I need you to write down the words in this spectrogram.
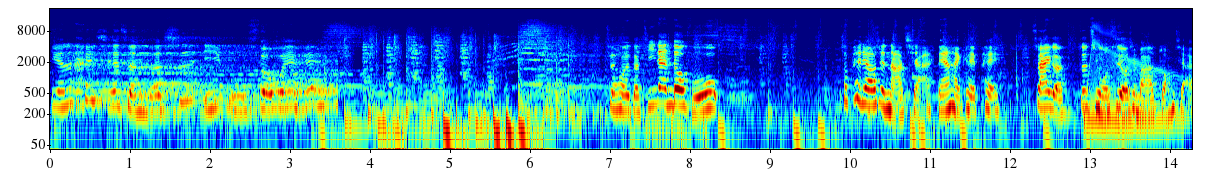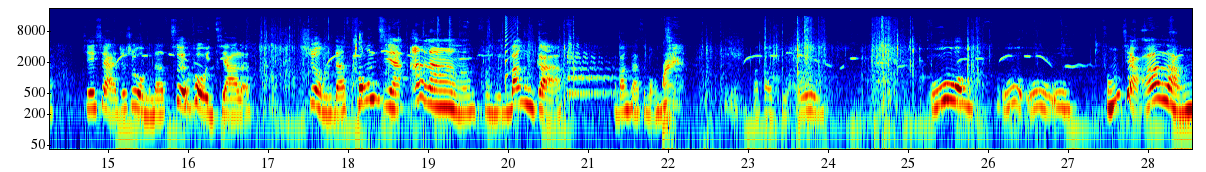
眼泪写成的诗已无所谓。最后一个鸡蛋豆腐，这配料先拿起来，等下还可以配。下一个，就请我室友先把它装起来。接下来就是我们的最后一家了，是我们的枫甲阿郎，芒嘎，芒嘎是蒙甲。把它倒出来哦，哦哦哦哦，冯甲阿郎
